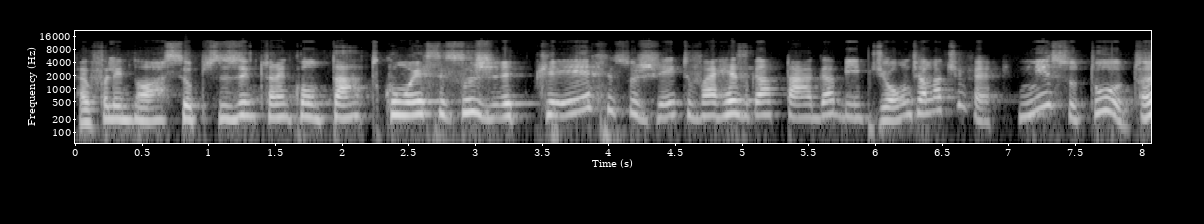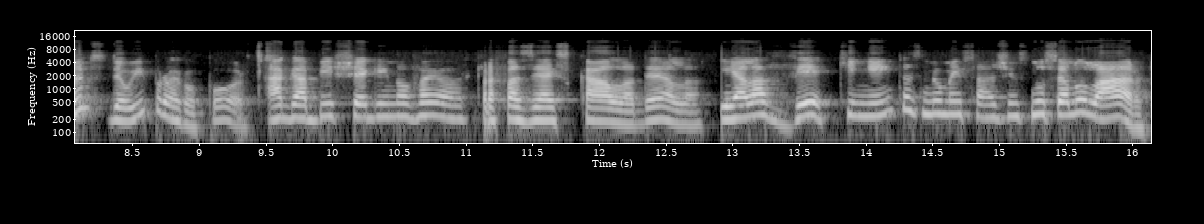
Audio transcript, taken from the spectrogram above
Aí eu falei, nossa, eu preciso entrar em contato com esse sujeito, porque esse sujeito vai resgatar a Gabi, de onde ela estiver. Nisso tudo, antes de eu ir para o aeroporto, a Gabi chega em Nova York para fazer a escala dela e ela vê 500 mil mensagens no celular.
